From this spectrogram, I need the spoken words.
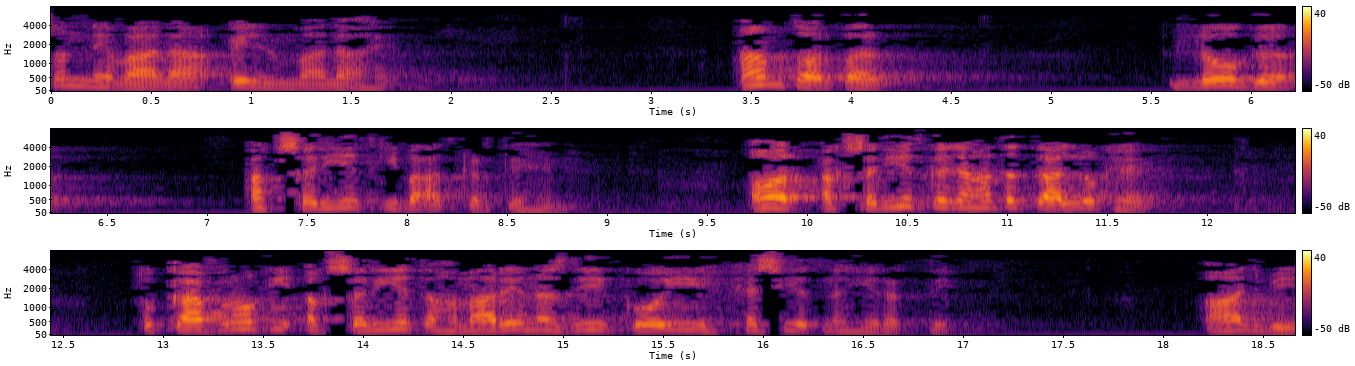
سننے والا علم والا ہے۔ عام طور پر لوگ اکثریت کی بات کرتے ہیں اور اکثریت کا جہاں تک تعلق ہے، تو کافروں کی اکثریت ہمارے نزدیک کوئی حیثیت نہیں رکھتی آج بھی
